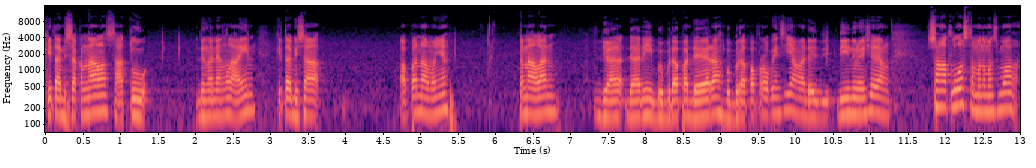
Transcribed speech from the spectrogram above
Kita bisa kenal satu dengan yang lain, kita bisa apa namanya? kenalan dia, dari beberapa daerah, beberapa provinsi yang ada di, di Indonesia yang sangat luas teman-teman semua.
